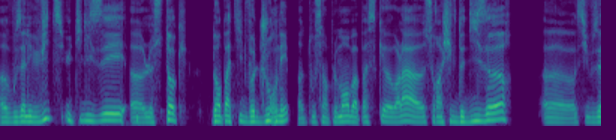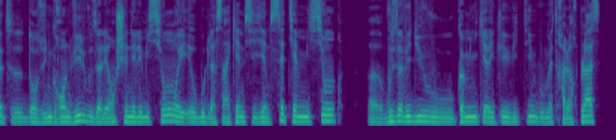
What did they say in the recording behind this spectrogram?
vous allez vite utiliser le stock d'empathie de votre journée, euh, tout simplement bah, parce que voilà, euh, sur un chiffre de 10 heures, euh, si vous êtes dans une grande ville, vous allez enchaîner les missions et, au bout de la cinquième, sixième, septième mission, euh, vous avez dû vous communiquer avec les victimes, vous mettre à leur place.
